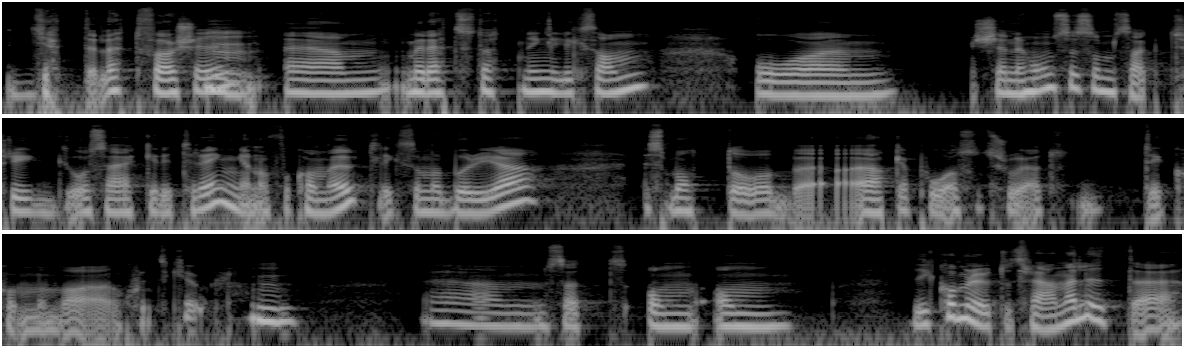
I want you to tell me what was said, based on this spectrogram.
jättelätt för sig Mm. eh, med rätt stöttning liksom. Och mm, känner hon sig som sagt trygg och säker i terrängen och får komma ut liksom och börja smått och öka på så tror jag att det kommer vara skitkul. Mm. Ehm, så att om, om vi kommer ut och tränar lite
